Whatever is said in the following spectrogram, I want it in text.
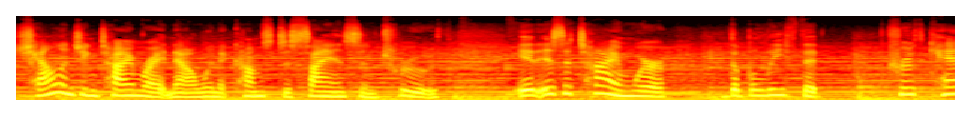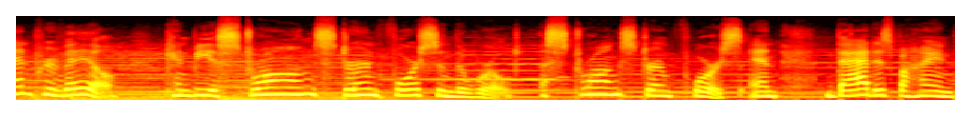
challenging time right now when it comes to science and truth. It is a time where the belief that truth can prevail can be a strong, stern force in the world, a strong, stern force. And that is behind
